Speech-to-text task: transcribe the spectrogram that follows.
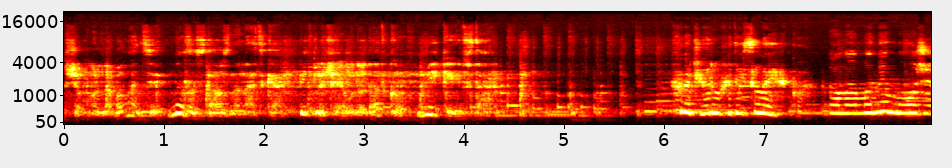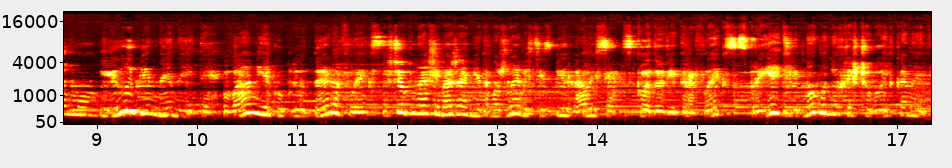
щоб нуль на балансі не застав зненацька. Підключай у додатку мій Київстар. Хочу рухатись легко. Але ми не можемо. Любі, не нийте. Вам я куплю Терафлекс, щоб наші бажання та можливості збігалися. Складові Терафлекс сприяють відновленню хрящової тканини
